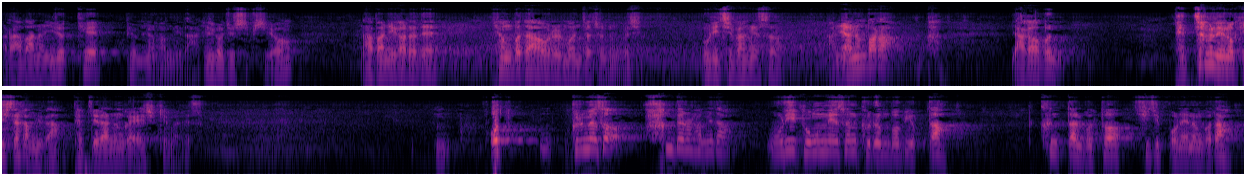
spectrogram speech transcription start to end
라반은 이렇게 변명합니다. 읽어주십시오. 라반이 가라되 형보다 아우를 먼저 주는 것이 우리 지방에서 아니하는 바라. 야갑은 배짱을 내놓기 시작합니다. 배째라는 거예요, 쉽게 말해서. 음? 어, 그러면서 항변을 합니다. 우리 동네에선 그런 법이 없다. 큰 딸부터 시집 보내는 거다.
